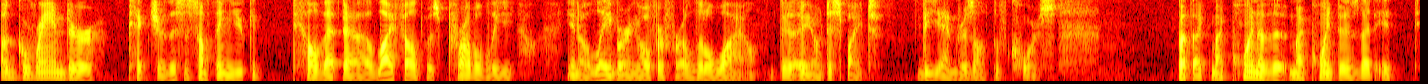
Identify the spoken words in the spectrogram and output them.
a grander picture. This is something you could tell that uh, Liefeld was probably, you know, laboring over for a little while. You know, despite the end result, of course. But like my point of the my point is that it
